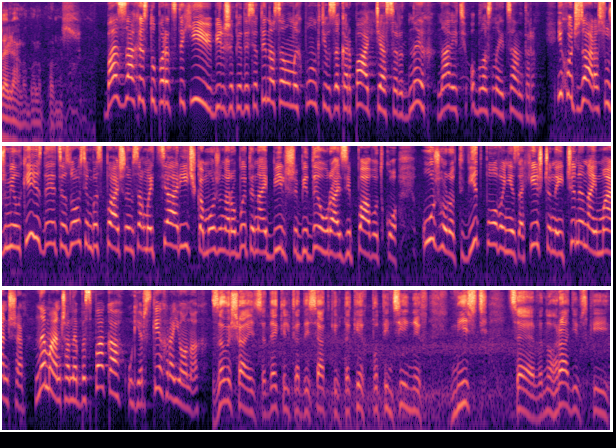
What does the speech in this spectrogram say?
заляло було повністю. Без захисту перед стихією більше 50 населених пунктів Закарпаття, серед них навіть обласний центр. І хоч зараз у жмілки здається зовсім безпечним, саме ця річка може наробити найбільше біди у разі паводку. Ужгород від повені захищений чи не найменше. Не менша небезпека у гірських районах. Залишається декілька десятків таких потенційних місць. Це Виноградівський,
